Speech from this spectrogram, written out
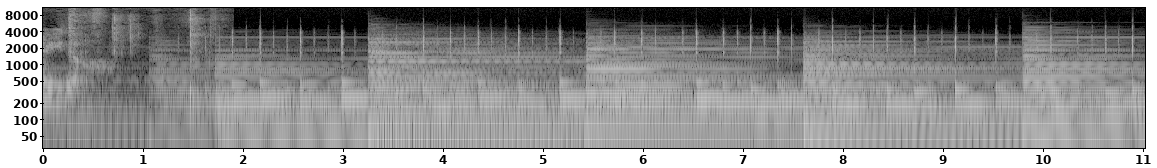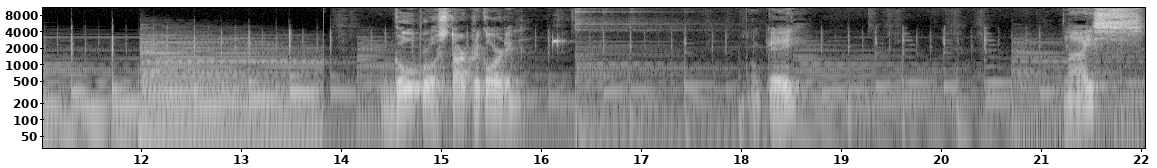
there you go. GoPro start recording. Okay. Nice.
